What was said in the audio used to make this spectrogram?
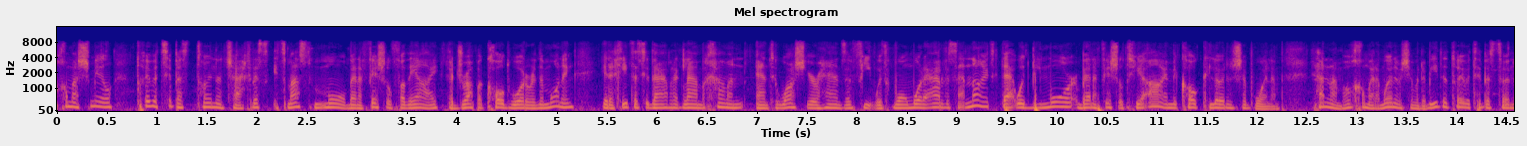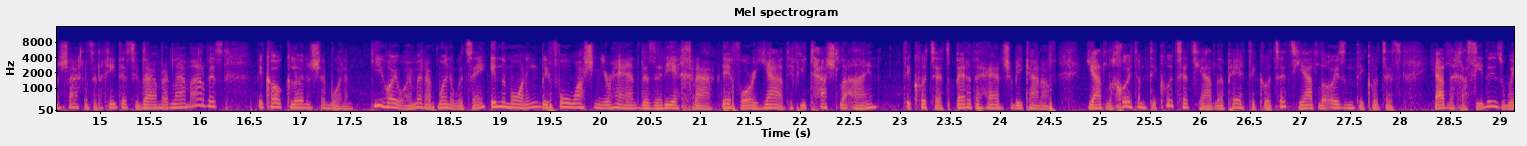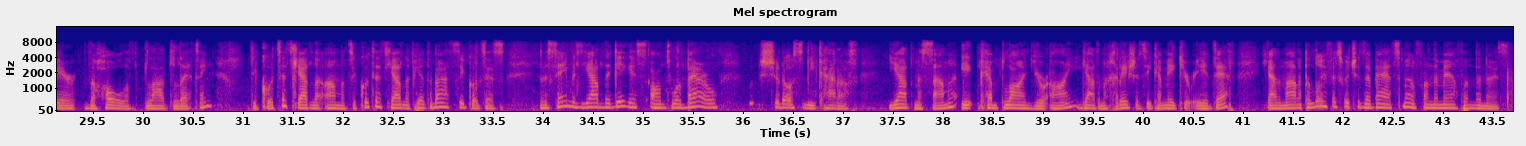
much more beneficial for the eye to drop a cold water in the morning and to wash your hands and feet with warm water out of it at night. That would be more beneficial to your eye. Would say, in the morning before washing your hand, there's a riech Therefore, yad, if you touch eye, tikutzet. Better the hand should be cut off. Yad lechoitem tikutzet, yad lepe tikutzet, yad leoizem tikutzet. Yad lechasida is where the whole of bloodletting. Tikutzet, yad le'ama tikutzet, yad lepiatabat tikutzet. And the same as yad legigas onto a barrel which should also be cut off. Yad masama, it can blind your eye. Yad machareshes, it can make your ear deaf. Yad malapeloifis, which is a bad smell from the mouth and the nose.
